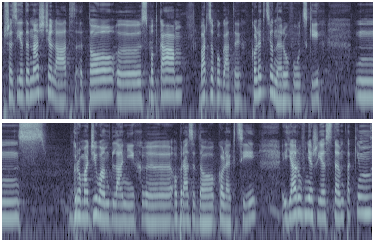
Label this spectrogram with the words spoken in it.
Przez 11 lat to e, spotkałam bardzo bogatych kolekcjonerów łódzkich, mm, gromadziłam dla nich obrazy do kolekcji. Ja również jestem takim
